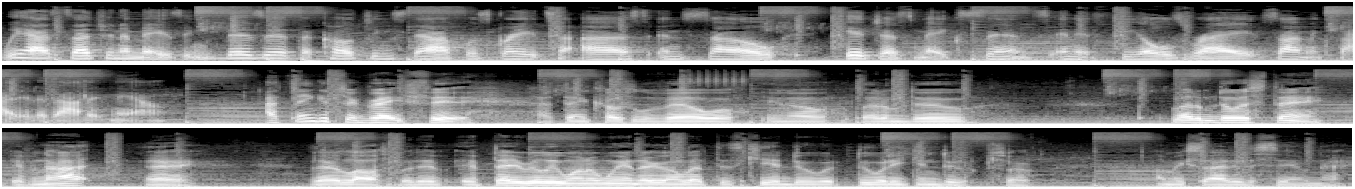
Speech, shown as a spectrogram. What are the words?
we had such an amazing visit. The coaching staff was great to us, and so it just makes sense and it feels right. So I'm excited about it now. I think it's a great fit. I think Coach LaVall will, you know, let him do let him do his thing. If not, hey, they're lost. But if, if they really want to win, they're going to let this kid do what, do what he can do. So I'm excited to see him there.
